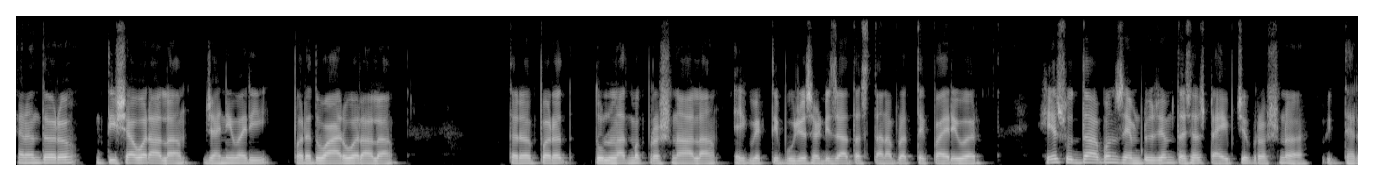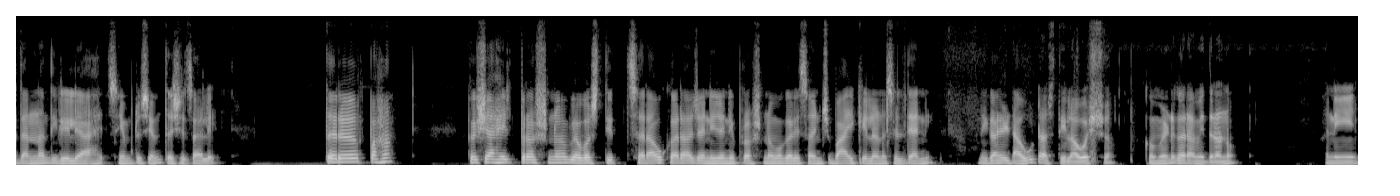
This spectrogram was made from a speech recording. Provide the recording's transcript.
त्यानंतर दिशावर आला. जानेवारी परत वारवर आला. तर परत तुलनात्मक प्रश्न आला. एक व्यक्ती पूजेसाठी जात असताना प्रत्येक पायरीवर हे सुद्धा आपण सेम टू सेम तशाच टाईपचे प्रश्न विद्यार्थ्यांना दिलेले आहेत. सेम टू सेम तसेच आले. तर पहा कसे आहेत प्रश्न? व्यवस्थित सराव करा. ज्यांनी ज्यांनी प्रश्न वगैरे संच बाय केलं नसेल त्यांनी. आणि काही डाऊट असतील अवश्य कमेंट करा मित्रांनो. आणि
